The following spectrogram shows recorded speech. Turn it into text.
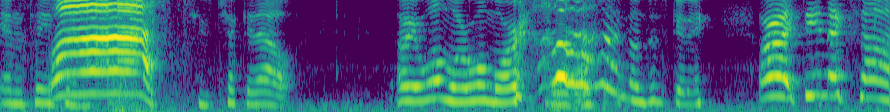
annotation Ah! to check it out. Okay, one more, one more. no, I'm just kidding. Alright, see you next time.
